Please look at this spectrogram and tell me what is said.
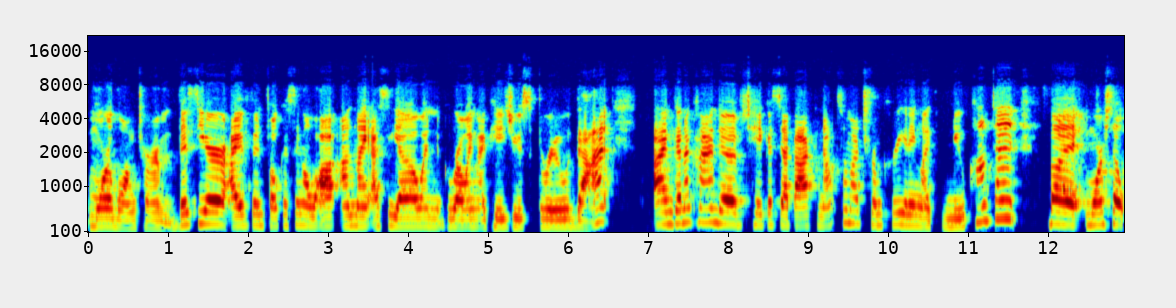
more long term. This year, I've been focusing a lot on my SEO and growing my page views through that. I'm going to kind of take a step back, not so much from creating like new content, but more so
